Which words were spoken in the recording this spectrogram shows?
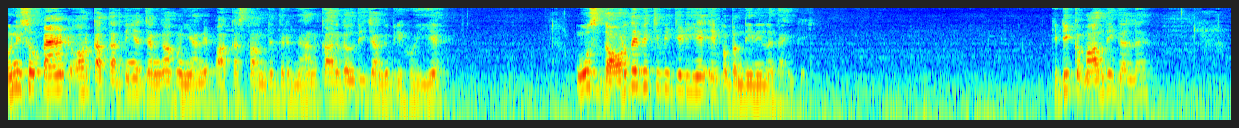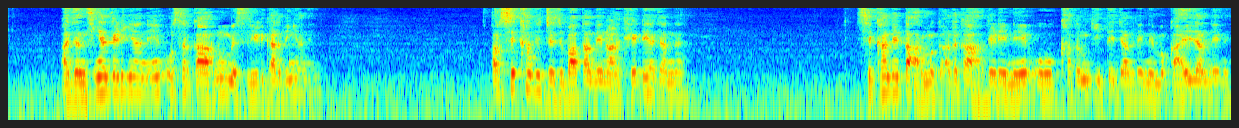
1965 ਔਰ 71 ਦੀਆਂ ਜੰਗਾਂ ਹੋਈਆਂ ਨੇ ਪਾਕਿਸਤਾਨ ਦੇ ਦਰਮਿਆਨ। ਕਾਰਗਲ ਦੀ ਜੰਗ ਵੀ ਹੋਈ ਹੈ। ਉਸ ਦੌਰ ਦੇ ਵਿੱਚ ਵੀ ਜਿਹੜੀ ਹੈ ਇਹ ਪਾਬੰਦੀ ਨਹੀਂ ਲਗਾਈ ਗਈ। ਕਿੱਡੀ ਕਮਾਲ ਦੀ ਗੱਲ ਹੈ। ਏਜੰਸੀਆਂ ਜਿਹੜੀਆਂ ਨੇ, ਉਹ ਸਰਕਾਰ ਨੂੰ ਮਿਸਲੀਡ ਕਰਦੀਆਂ ਨੇ। ਔਰ ਸਿੱਖਾਂ ਦੇ ਜਜ਼ਬਾਤਾਂ ਦੇ ਨਾਲ ਖੇਡਿਆ ਜਾਂਦਾ ਹੈ। ਸਿੱਖਾਂ ਦੇ ਧਾਰਮਿਕ ਅਧਿਕਾਰ ਜਿਹੜੇ ਨੇ, ਉਹ ਖਤਮ ਕੀਤੇ ਜਾਂਦੇ ਨੇ, ਮੁਕਾਏ ਜਾਂਦੇ ਨੇ।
